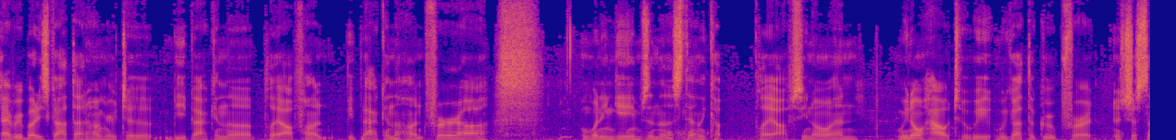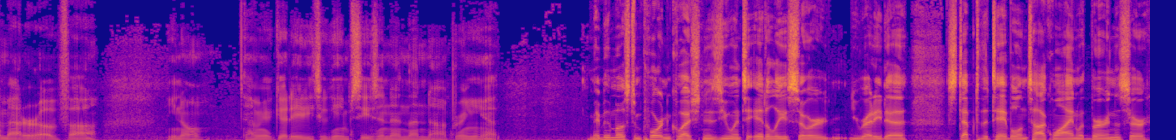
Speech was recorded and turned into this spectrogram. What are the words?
everybody's got that hunger to be back in the playoff hunt, be back in the hunt for uh, winning games in the Stanley Cup playoffs, you know, and we know how to. We we got the group for it. It's just a matter of, uh, you know, having a good 82 game season and then uh, bringing it. Maybe the most important question is: You went to Italy, so are you ready to step to the table and talk wine with Burns? Or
